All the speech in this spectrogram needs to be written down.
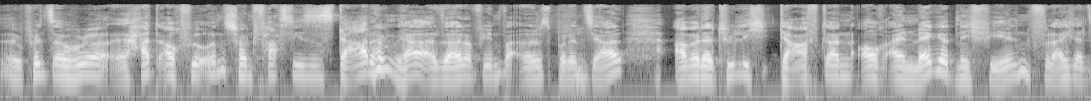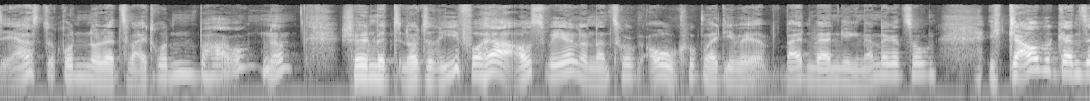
äh, Prince Ahura hat auch für uns schon fast dieses Stardom, ja, also hat auf jeden Fall alles Potenzial. Mhm. Aber natürlich darf dann auch ein Maggot nicht fehlen, vielleicht als erste Runden- oder Zweitrundenbehaarung, ne? Schön mit Lotterie vorher auswählen und dann gucken, oh, guck mal, die beiden werden gegeneinander gezogen. Ich glaube ganz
